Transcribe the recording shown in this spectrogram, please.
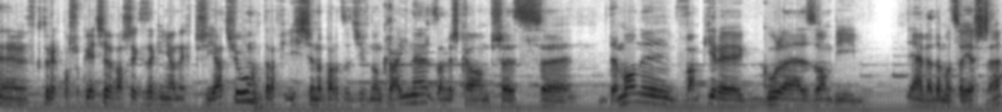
e, w których poszukujecie waszych zaginionych przyjaciół, trafiliście na bardzo dziwną krainę, zamieszkałą przez e, demony, wampiry, gule, zombie, nie wiadomo co jeszcze.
